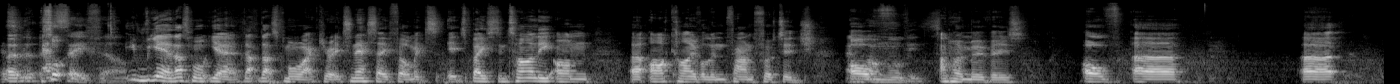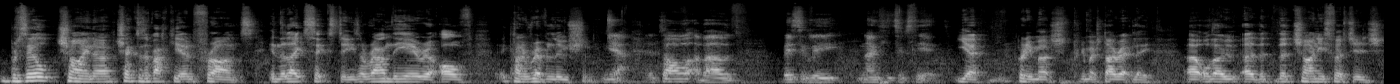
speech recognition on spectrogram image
It's an Uh, so- essay film. yeah, that's more. Yeah, that, that's more accurate. It's an essay film. It's it's based entirely on uh, archival and found footage And of home movies. and home movies of uh, uh, Brazil, China, Czechoslovakia, and France in the late '60s, around the era of kind of revolution. Yeah, it's all about basically 1968. Yeah, pretty much, pretty much directly. Uh, although uh, the, the Chinese footage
